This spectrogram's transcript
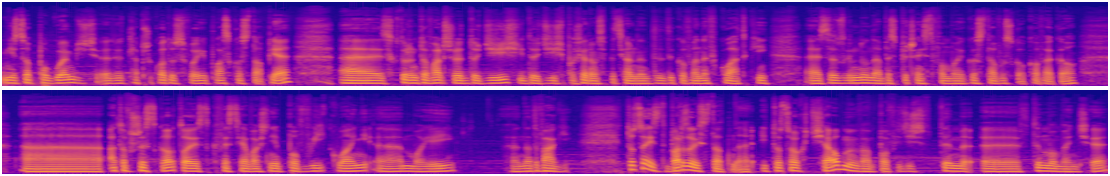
nieco pogłębić e, dla przykładu swoje płaskostopie, e, z którym to walczę do dziś i do dziś posiadam specjalne dedykowane wkładki ze względu na bezpieczeństwo mojego stawu skokowego. A to wszystko to jest kwestia właśnie powikłań mojej E, nadwagi. To, co jest bardzo istotne i to, co chciałbym Wam powiedzieć w tym, e, w tym momencie,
